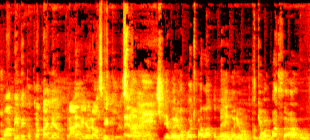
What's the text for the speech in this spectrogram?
A OAB vai estar trabalhando para melhorar os recursos. né? Exatamente. E a Marion pode falar também, Marion, porque o ano passado,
